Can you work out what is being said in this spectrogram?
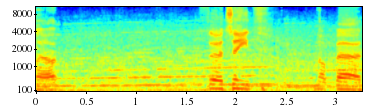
Out. 13th, not bad.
